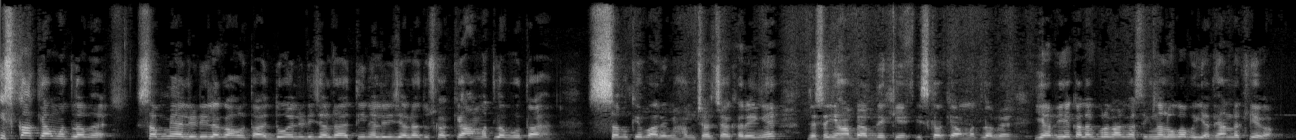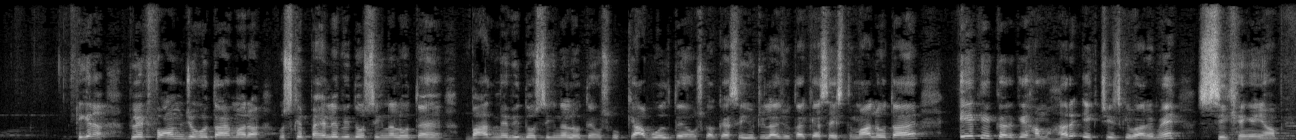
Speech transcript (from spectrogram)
इसका क्या मतलब है? सब में एलईडी लगा होता है, दो एलईडी जल रहा है, तीन एलईडी जल रहा है तो उसका क्या मतलब होता है? सब के बारे में हम चर्चा करेंगे। जैसे यहाँ पे आप देखिए, इसका क्या मतलब है? यह भी एक अलग प्रकार का सिग्नल होगा भैया, ध्यान रखिएगा। ठीक है ना? प्लेटफॉर्म जो होता है हमारा, उसके पहले भी दो सिग्नल होते हैं, बाद में भी दो सिग्नल होते हैं, उसको क्या बोलते हैं, उसका कैसे यूटिलाइज होता है, कैसे इस्तेमाल होता है, एक एक करके हम हर एक चीज़ के बारे में सीखेंगे यहाँ पे।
